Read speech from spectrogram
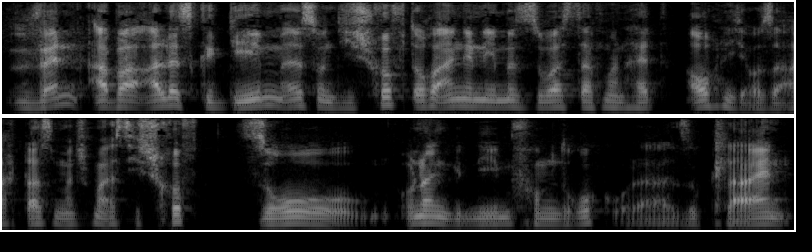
Wenn aber alles gegeben ist und die Schrift auch angenehm ist, sowas darf man halt auch nicht außer Acht lassen. Manchmal ist die Schrift so unangenehm vom Druck oder so klein,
